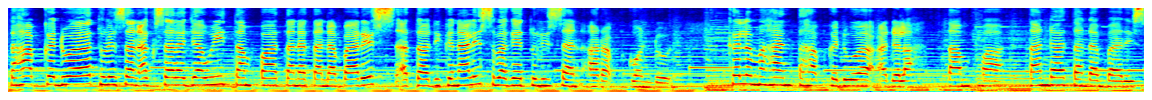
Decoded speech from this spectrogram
Tahap kedua, tulisan aksara Jawi tanpa tanda-tanda baris atau dikenali sebagai tulisan Arab gondol. Kelemahan tahap kedua adalah tanpa tanda-tanda baris,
